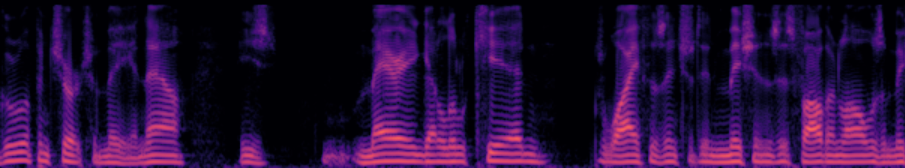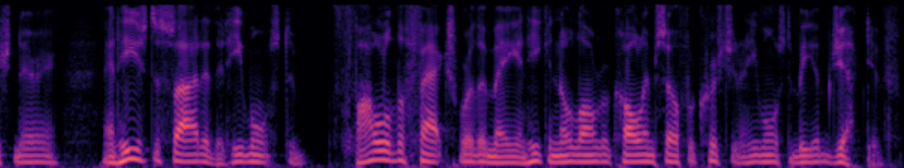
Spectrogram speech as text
grew up in church with me, and now he's married, got a little kid, his wife is interested in missions. His father-in-law was a missionary, and he's decided that he wants to follow the facts where they may, and he can no longer call himself a Christian, and he wants to be objective.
